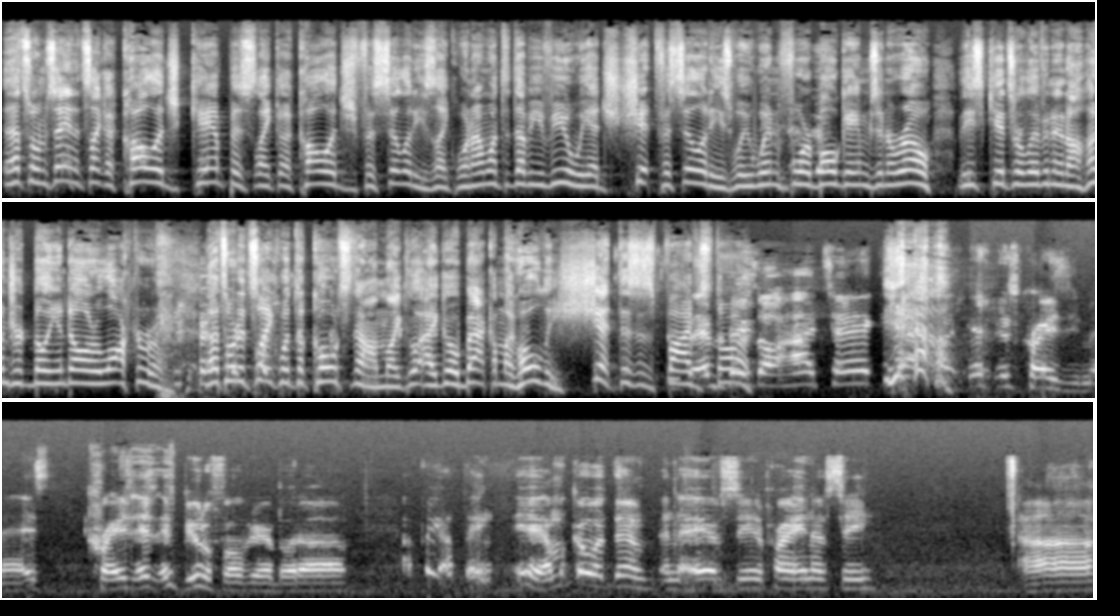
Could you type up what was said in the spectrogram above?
That's what I'm saying. It's like a college campus, like a college facilities. Like when I went to WVU, we had shit facilities. We win four bowl games in a row. These kids are living in a hundred million dollar locker room. That's what it's like with the Colts now. I'm like, I go back. I'm like, holy shit, this is five stars. All high tech. Yeah. it's, it's crazy, man. It's crazy. It's, it's beautiful over there, but uh, I think I think yeah, I'm gonna go with them in the AFC, and probably NFC. Uh,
